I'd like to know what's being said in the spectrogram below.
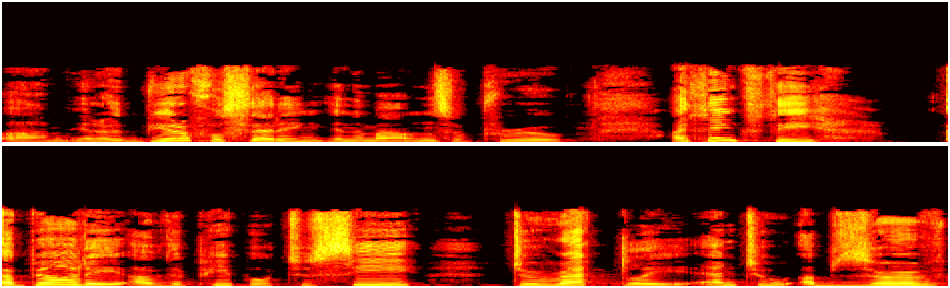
Um, in a beautiful setting in the mountains of Peru. I think the ability of the people to see directly and to observe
